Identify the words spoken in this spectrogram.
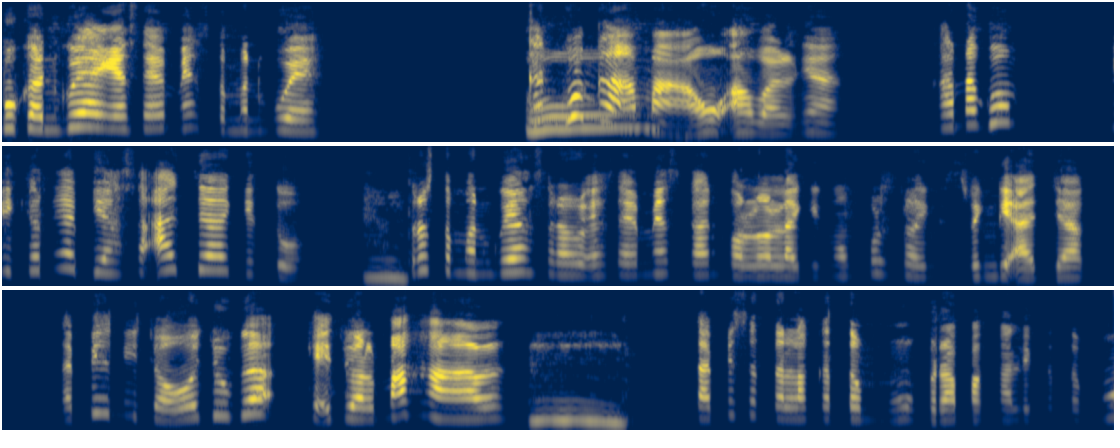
bukan gue yang SMS temen gue kan gue nggak Oh. mau awalnya karena gue mikirnya biasa aja gitu. Hmm. terus teman gue yang selalu SMS kan kalau lagi ngumpul sering sering diajak. Tapi nih cowok juga kayak jual mahal. Hmm. tapi setelah ketemu berapa kali ketemu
